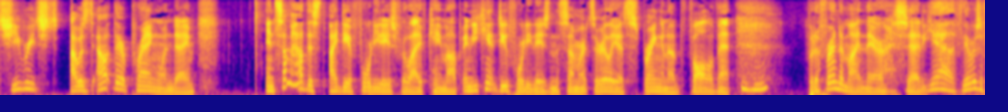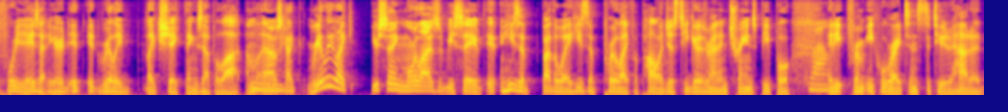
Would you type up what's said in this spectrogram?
she reached. I was out there praying one day. And somehow this idea of 40 days for life came up. And you can't do 40 days in the summer. It's really a spring and a fall event. Mm-hmm. But a friend of mine there said, "Yeah, if there was a 40 days out here, it it really like shake things up a lot." Mm-hmm. And I was mm. kind of really like, "You're saying more lives would be saved?" And he's a, by the way, he's a pro life apologist. He goes around and trains people wow. at, from Equal Rights Institute how to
